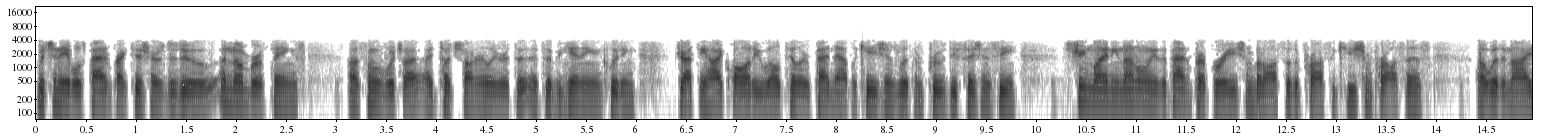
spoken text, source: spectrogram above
which enables patent practitioners to do a number of things uh, some of which I, I, touched on earlier at the, at the beginning, including drafting high-quality, well-tailored patent applications with improved efficiency, streamlining not only the patent preparation but also the prosecution process uh, with an eye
